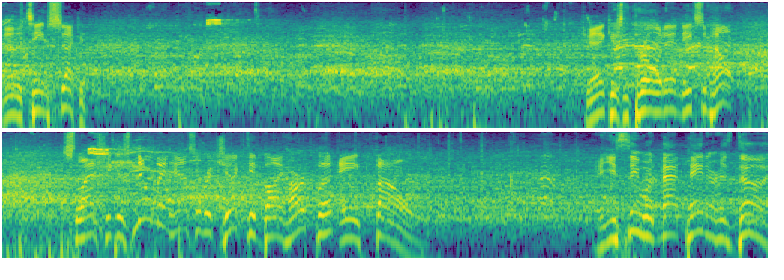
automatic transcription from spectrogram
And the team second. Jenkins to throw it in, needs some help. Slashing as Newman has it rejected by Hart, but a foul. And you see what Matt Painter has done.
